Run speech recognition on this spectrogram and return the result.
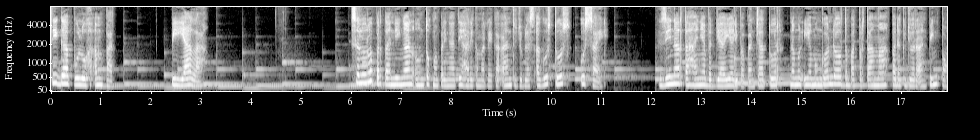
34 Piala Seluruh pertandingan untuk memperingati hari kemerdekaan 17 Agustus usai. Zinar tak hanya berjaya di papan catur, namun ia menggondol tempat pertama pada kejuaraan pingpong.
